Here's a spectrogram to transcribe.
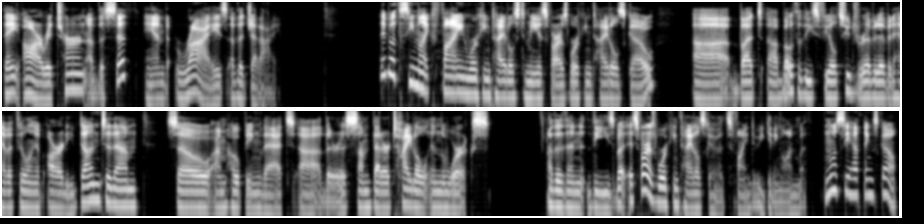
They are Return of the Sith and Rise of the Jedi. They both seem like fine working titles to me as far as working titles go, uh, but uh, both of these feel too derivative and have a feeling of already done to them. So I'm hoping that uh, there is some better title in the works other than these. But as far as working titles go, it's fine to be getting on with. And we'll see how things go.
